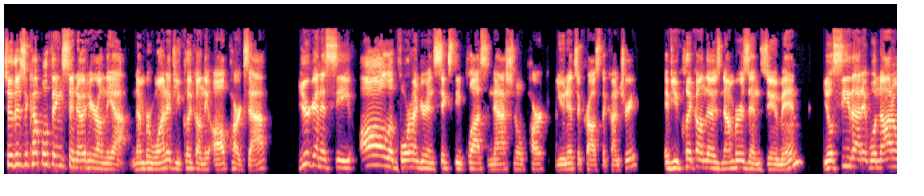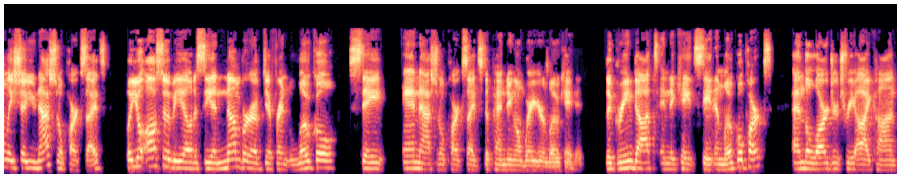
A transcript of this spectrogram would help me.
So, there's a couple things to note here on the app. Number one, if you click on the All Parks app, you're going to see all of 460 plus national park units across the country. If you click on those numbers and zoom in, you'll see that it will not only show you national park sites, but you'll also be able to see a number of different local, state, and national park sites depending on where you're located. The green dots indicate state and local parks, and the larger tree icons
